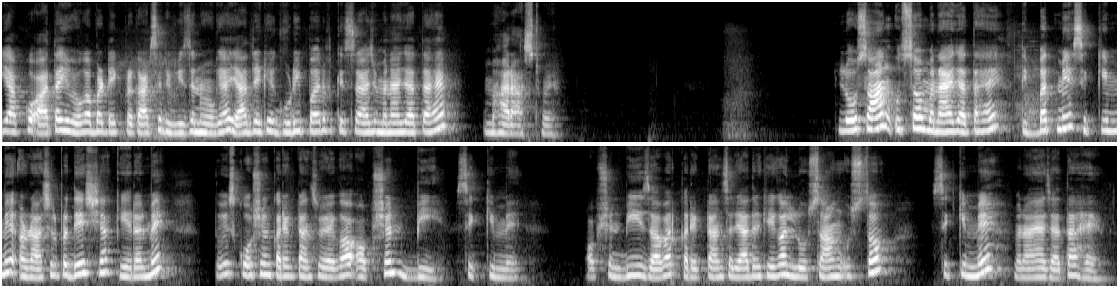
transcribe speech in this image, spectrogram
ये आपको आता ही होगा, बट एक प्रकार से रिवीजन हो गया। याद रखिए, गुड़ी पर्व किस राज्य में मनाया जाता है? महाराष्ट्र में। लोसांग उत्सव मनाया जाता है तिब्बत में, सिक्किम में, अरुणाचल प्रदेश या केरल में। तो इस क्वेश्चन करेक्ट आंसर होगा ऑप्शन बी सिक्किम में। Option B is our correct answer याद रखिएगा, लोसांग उत्सव सिक्किम में मनाया जाता है।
